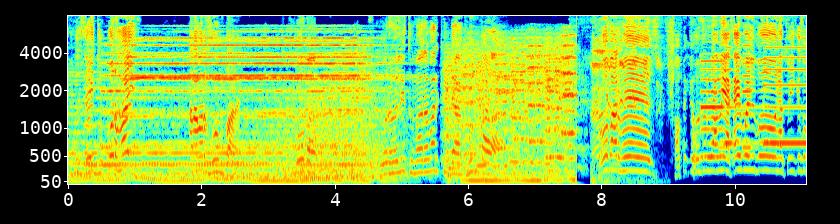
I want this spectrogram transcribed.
কিন্তু যেই দুপুর হয় আর আমার ঘুম পাড়ায় ও বাবা ওর হলি তোমার আবার কি ডাক ঘুম পাড়া? ও পারভেজ সবে কি হুজুর আমি একাই বলব না তুই কিছু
